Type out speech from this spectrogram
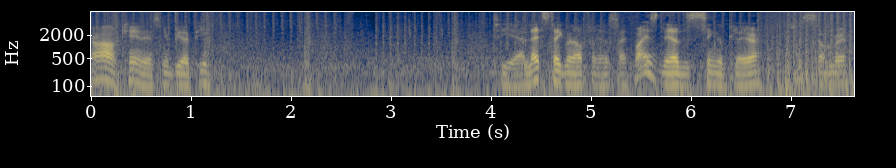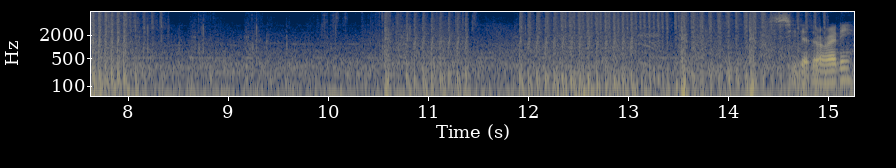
Ah, okay, there's new VIP. So yeah, let's take one off from the other side. Why is there this single player? Just somewhere. See that already?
